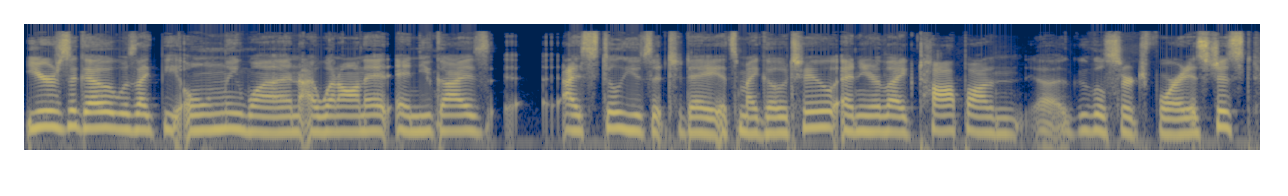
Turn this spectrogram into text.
years ago it was like the only one. I went on it, and you guys, I still use it today. It's my go-to, and you're like top on uh, Google search for it. It's just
